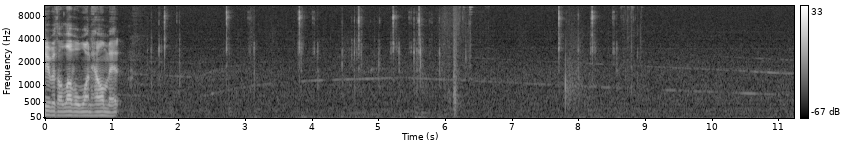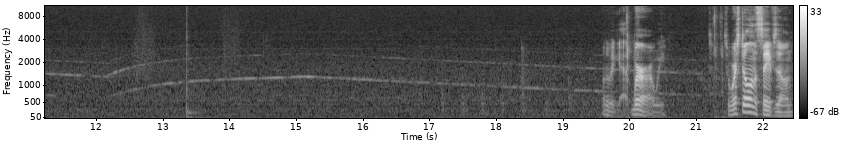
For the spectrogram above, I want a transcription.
Dude with a level 1 helmet. What do we got? Where are we? So we're still in the safe zone.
